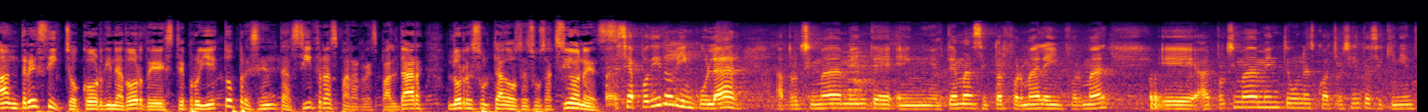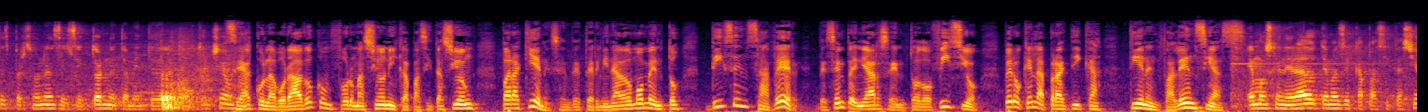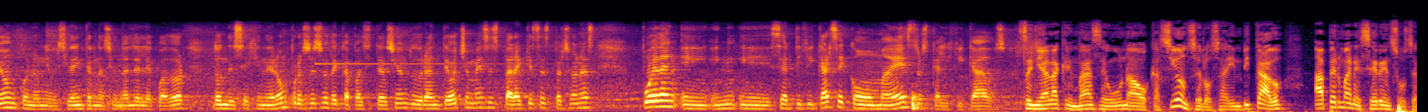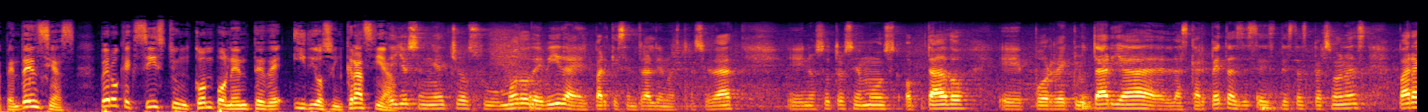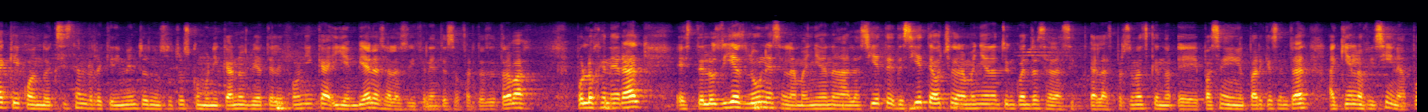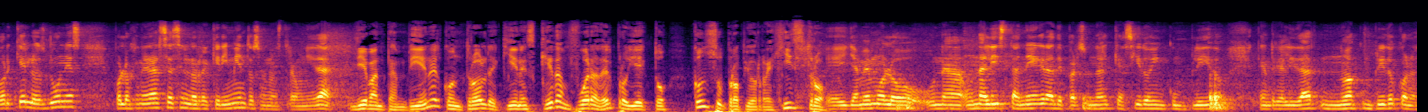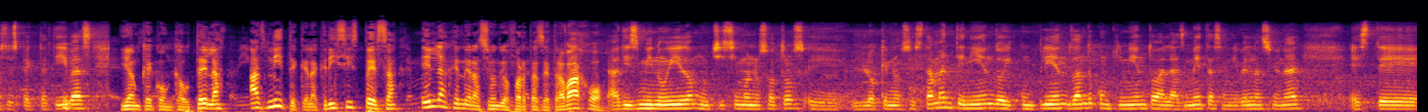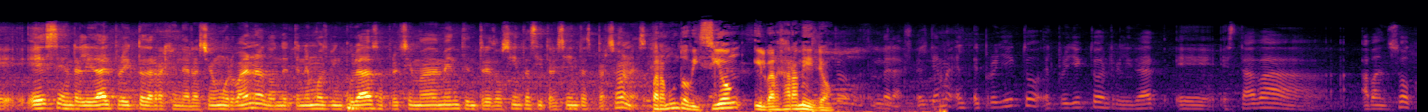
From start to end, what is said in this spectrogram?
Andrés Siccho, coordinador de este proyecto, presenta cifras para respaldar los resultados de sus acciones. Se ha podido vincular aproximadamente en el tema sector formal e informal eh, aproximadamente unas 400 y 500 personas del sector netamente de la construcción. Se ha colaborado con formación y capacitación para quienes en determinado momento dicen saber desempeñarse en todo oficio, pero que en la práctica tienen falencias. Hemos generado temas de capacitación con la Universidad Internacional del Ecuador, donde se generó un proceso de capacitación durante ocho meses para que estas personas puedan eh, certificarse como maestros calificados. Señala que en más de una ocasión se los ha invitado a permanecer en sus dependencias, pero que existe un componente de idiosincrasia. Ellos han hecho su modo de vida el parque central de nuestra ciudad. Eh, nosotros hemos optado eh, por reclutar ya las carpetas de, de, estas personas para que cuando existan los requerimientos nosotros comunicarnos vía telefónica y enviarlas a las diferentes ofertas de trabajo. Por lo general, este, los días lunes en la mañana a las 7, de 7 a 8 de la mañana tú encuentras a las, a las personas que eh, pasan en el parque central aquí en la oficina, porque los lunes por lo general se hacen los requerimientos a nuestra unidad. Llevan también el control de quienes quedan fuera del proyecto con su propio registro. Eh, llamémoslo una, una lista negra de personal que ha sido incumplido, que en realidad no ha cumplido con las expectativas. Y aunque con cautela, admite que la crisis en la generación de ofertas de trabajo. Ha disminuido muchísimo nosotros eh, lo que nos está manteniendo y cumpliendo, dando cumplimiento a las metas a nivel nacional, este, es en realidad el proyecto de regeneración urbana, donde tenemos vinculados aproximadamente entre 200 y 300 personas. Para Mundo Visión, Ilvar Jaramillo. El, proyecto, el proyecto en realidad eh, estaba, avanzó.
